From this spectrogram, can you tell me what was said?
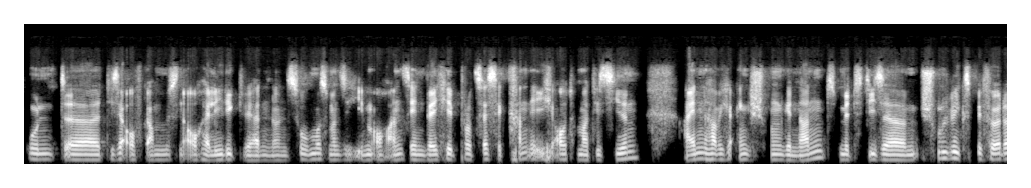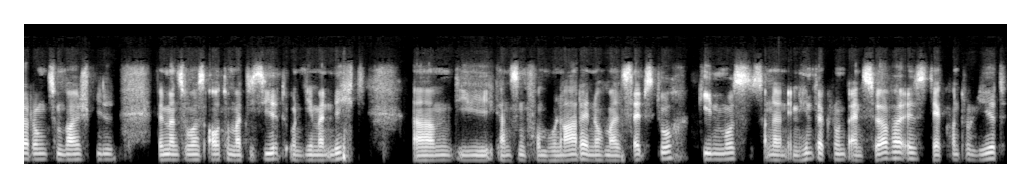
und äh, diese Aufgaben müssen auch erledigt werden. Und so muss man sich eben auch ansehen, welche Prozesse kann ich automatisieren. Einen habe ich eigentlich schon genannt mit dieser Schulwegsbeförderung zum Beispiel. Wenn man sowas automatisiert und jemand nicht ähm, die ganzen Formulare nochmal selbst durchgehen muss, sondern im Hintergrund ein Server ist, der kontrolliert,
